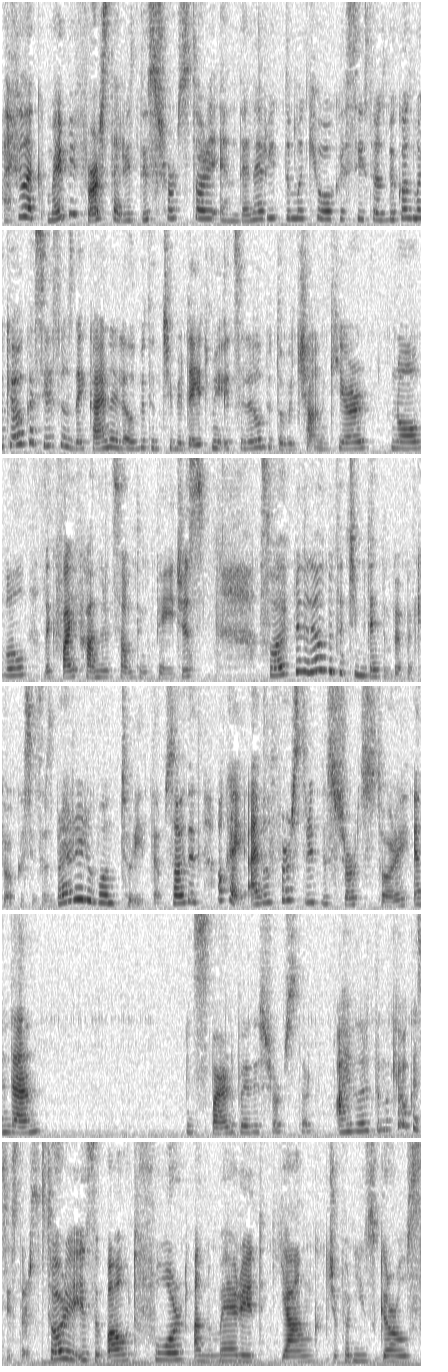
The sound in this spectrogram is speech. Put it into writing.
I feel like maybe first I read this short story and then I read The Makioka Sisters because Makioka Sisters they kind of a little bit intimidate me. It's a little bit of a chunkier novel, like 500 something pages. So I've been a little bit intimidated by Makioka Sisters, but I really want to read them. So I did, okay, I will first read this short story and then inspired by this short story. I have read the Makioka sisters. The story is about four unmarried young Japanese girls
